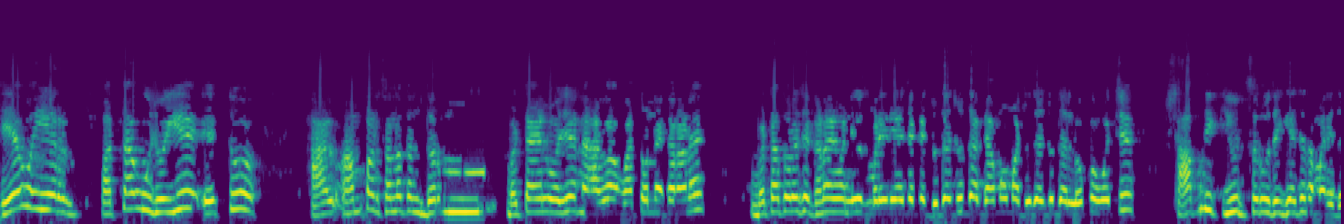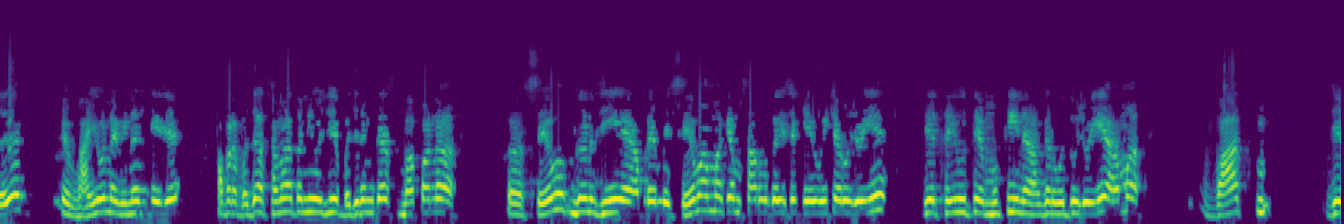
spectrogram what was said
જે હોય યાર પતાવવું જોઈએ, એક તો હાલ આમ પણ સનાતન ધર્મ બટાયેલો છે ને આવા વાતોને કારણે બટાતો રહે છે. ઘણા એવા ન્યૂઝ મળી રહ્યા છે કે જુદા જુદા ગામોમાં જુદા જુદા લોકો વચ્ચે શાબ્દિક યુદ્ધ શરૂ થઈ ગયા છે. તમારી દરેક ભાઈઓને વિનંતી છે. આપણે બધા સનાતનીઓ છીએ, બજરંગદાસ બાપાના સેવક ગણ છીએ, આપણે એમની સેવામાં કેમ સારું કરી શકીએ એવું વિચારવું જોઈએ? જે થયું તે મૂકીને આગળ વધવું જોઈએ. આમાં વાત જે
